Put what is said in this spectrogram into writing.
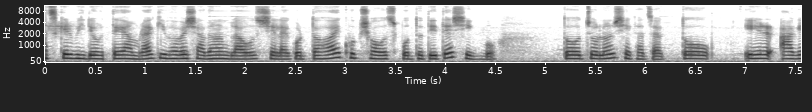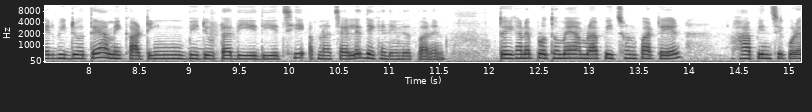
আজকের ভিডিওতে আমরা কীভাবে সাধারণ ব্লাউজ সেলাই করতে হয় খুব সহজ পদ্ধতিতে শিখব। তো চলুন শেখা যাক। তো এর আগের ভিডিওতে আমি কাটিং ভিডিওটা দিয়ে দিয়েছি, আপনারা চাইলে দেখে নিতে পারেন। তো এখানে প্রথমে আমরা পিছন পাটের হাফ ইঞ্চি করে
